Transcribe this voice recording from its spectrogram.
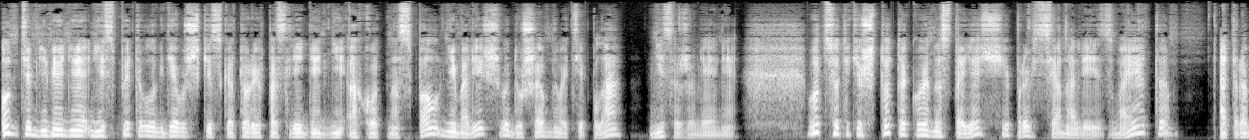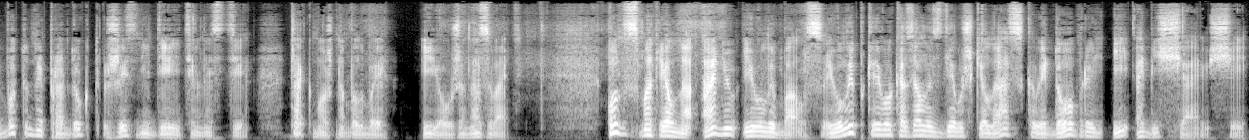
он, тем не менее, не испытывал к девушке, с которой в последние дни охотно спал, ни малейшего душевного тепла, ни сожаления. Вот все-таки что такое настоящий профессионализм, а это отработанный продукт жизнедеятельности, так можно было бы ее уже назвать. Он смотрел на Аню и улыбался, и улыбка его казалась девушке ласковой, доброй и обещающей.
